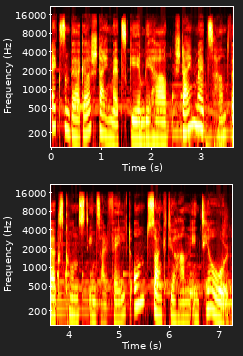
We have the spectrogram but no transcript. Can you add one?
Exenberger Steinmetz GmbH, Steinmetz Handwerkskunst in Saalfeld und St. Johann in Tirol.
